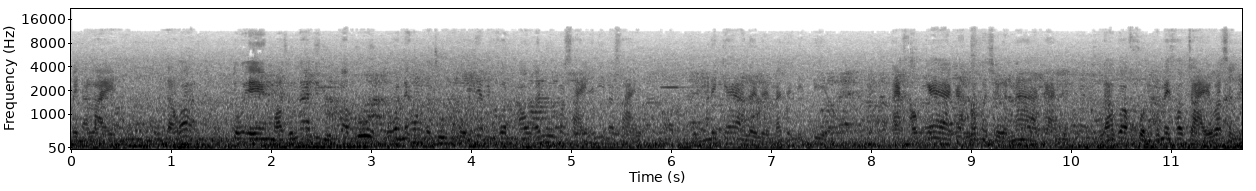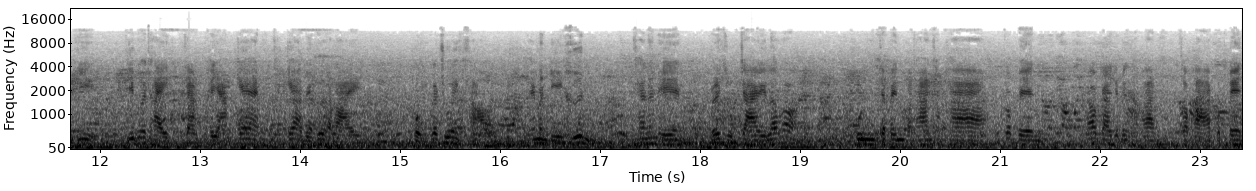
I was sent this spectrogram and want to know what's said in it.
เป็นอะไร แต่ว่าตัวเองหมอชนน่านอยู่ๆมาพูดบอกว่าในห้องประชุมผมเนี่ยเป็นคนเอาอันนู้นมาใส่อันนี้มาใส่ ผมไม่ได้แก้อะไรเลยแม้แต่นิดเดียว แต่เขาแก้กันแล้วมาเชิญหน้ากัน แล้วก็คนก็ไม่เข้าใจว่าสิ่งที่ที่เพื่อไทยจะพยายามแก้จะแก้ไปเพื่ออะไร ผมก็ช่วยเขาให้มันดีขึ้นแค่นั้นเองบริสุทธิ์ใจแล้วก็คุณจะเป็นประธานสภาก็เป็นก้าวไกลจะเป็นประธาสภาก็เป็น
